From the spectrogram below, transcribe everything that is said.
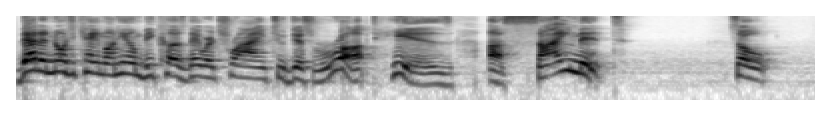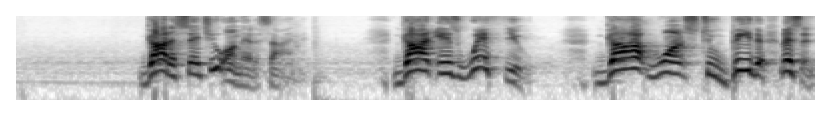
That anointing came on him because they were trying to disrupt his assignment. So, God has sent you on that assignment. God is with you. God wants to be there. Listen,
